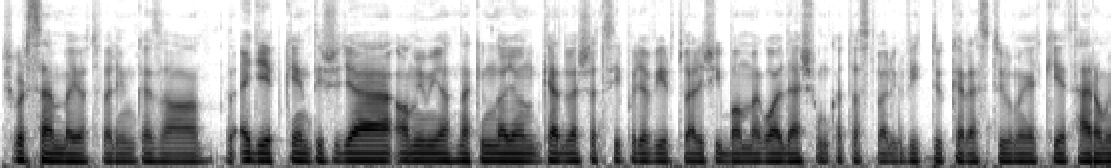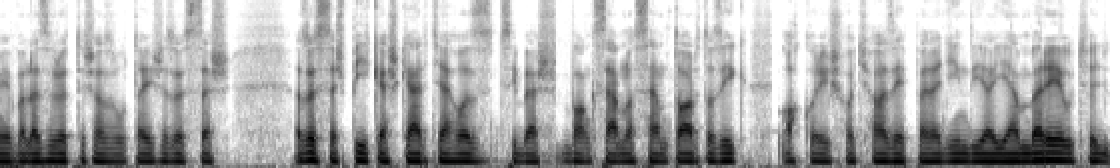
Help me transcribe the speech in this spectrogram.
és akkor szembe jött velünk ez a egyébként is ugye, ami miatt nekünk nagyon kedves a cip, hogy a virtuális IBAN megoldásunkat azt velük vittük keresztül meg egy két-három évvel ezelőtt, és azóta is az összes az összes píkes kártyához cibes bankszámla szem tartozik, akkor is, hogyha az éppen egy indiai emberé, úgyhogy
